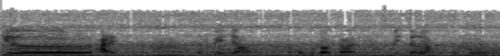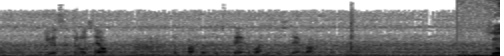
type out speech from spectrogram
gear high. Hmm. Selebihnya menggunakan splitter lah untuk gear seterusnya. Lepas satu step, lepas satu step lah. So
